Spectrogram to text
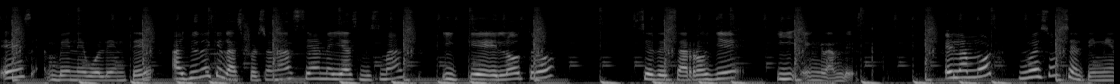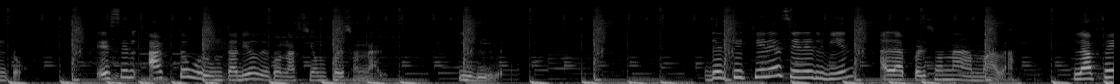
Es benevolente, ayuda a que las personas sean ellas mismas y que el otro se desarrolle y engrandezca. El amor no es un sentimiento, es el acto voluntario de donación personal y libre, del que quiere hacer el bien a la persona amada. La fe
